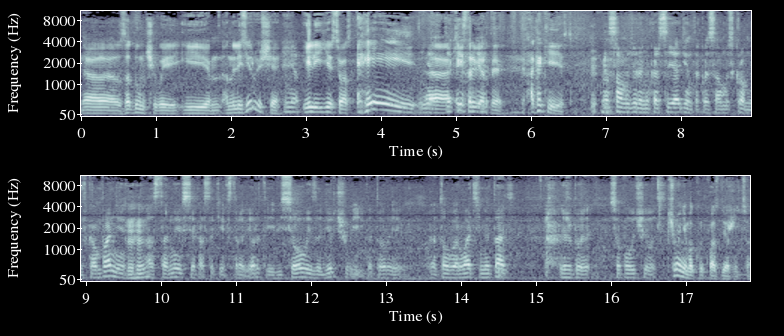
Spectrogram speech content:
э, задумчивые и анализирующие? Нет. Или есть у вас «Эй!» Нет, э, экстраверты? А какие есть? На самом деле, мне кажется, я один такой самый скромный в компании, Мгм. а остальные все как раз такие экстраверты, и веселые, задирчивые, и которые готовы рвать и метать, лишь бы все получилось. Почему они вокруг вас держатся?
